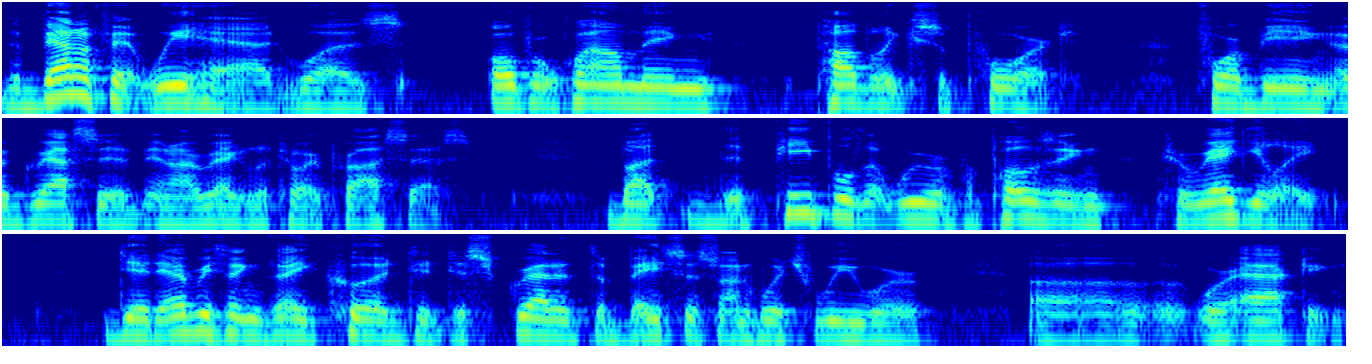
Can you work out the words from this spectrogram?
the benefit we had was overwhelming public support for being aggressive in our regulatory process. But the people that we were proposing to regulate did everything they could to discredit the basis on which we were uh, were acting.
